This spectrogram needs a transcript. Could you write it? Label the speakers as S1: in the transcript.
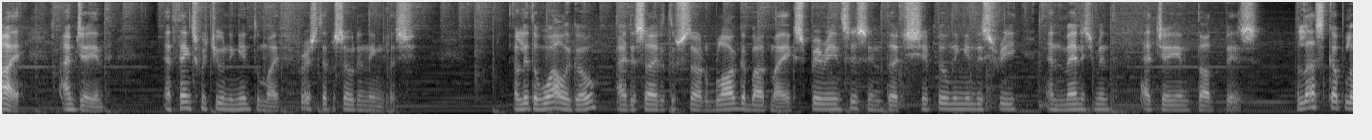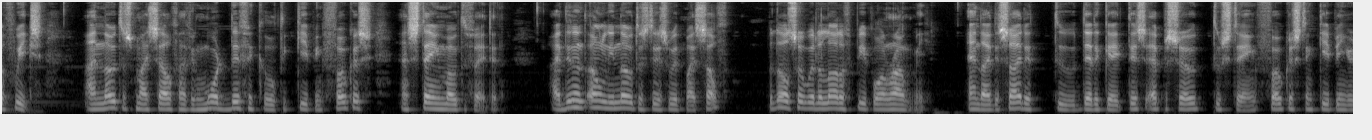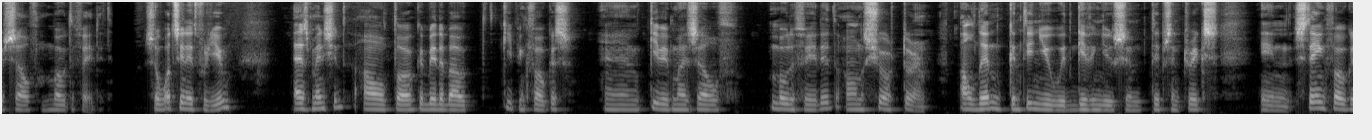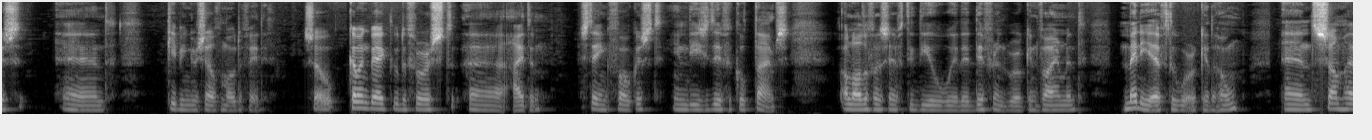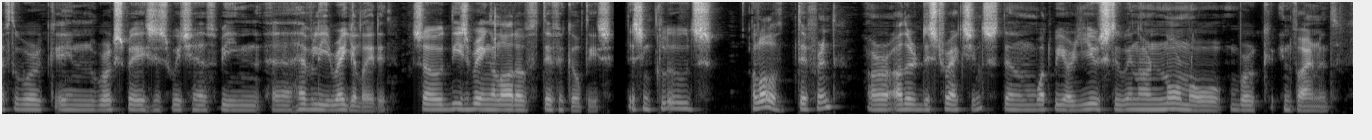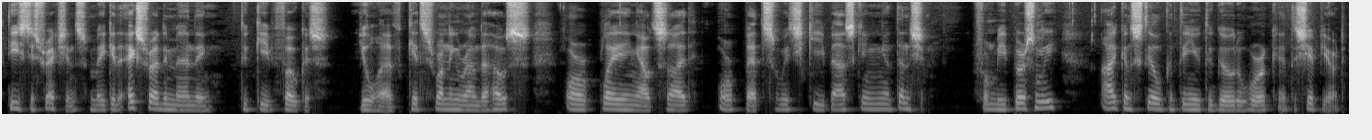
S1: Hi, I'm Jayant, and thanks for tuning in to my first episode in English. A little while ago, I decided to start a blog about my experiences in Dutch shipbuilding industry and management at jayant.biz. The last couple of weeks, I noticed myself having more difficulty keeping focus and staying motivated. I didn't only notice this with myself, but also with a lot of people around me. And I decided to dedicate this episode to staying focused and keeping yourself motivated. So, what's in it for you? As mentioned, I'll talk a bit about keeping focus and keeping myself motivated on the short term. I'll then continue with giving you some tips and tricks in staying focused and keeping yourself motivated. So, coming back to the first uh, item, staying focused in these difficult times. A lot of us have to deal with a different work environment. Many have to work at home, and some have to work in workspaces which have been uh, heavily regulated. So, these bring a lot of difficulties. This includes a lot of different or other distractions than what we are used to in our normal work environment. These distractions make it extra demanding to keep focus. You'll have kids running around the house or playing outside, or pets which keep asking attention. For me personally, I can still continue to go to work at the shipyard.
